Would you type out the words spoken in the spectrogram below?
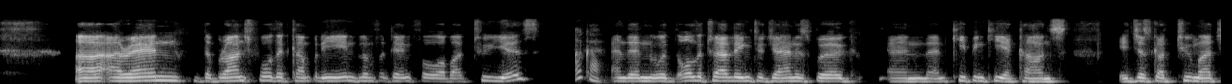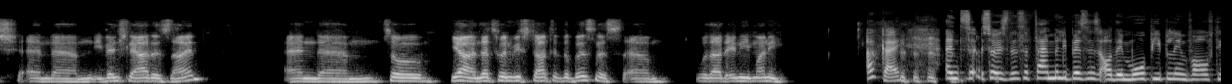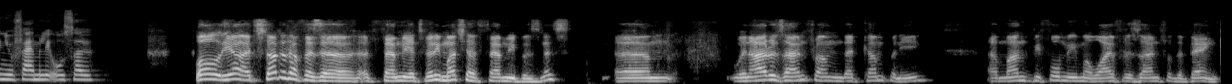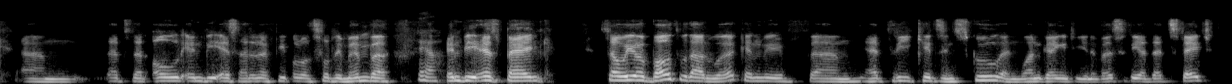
uh, I ran the branch for that company in Bloemfontein for about two years. Okay. And then with all the traveling to Johannesburg and, and keeping key accounts, it just got too much. And um, eventually I resigned. And um, so, yeah, and that's when we started the business um, without any money. Okay. and so, so is this a family business? Are there more people involved in your family also? Well, yeah, it started off as a, a family. It's very much a family business. Um, when I resigned from that company, a month before me, my wife resigned from the bank. Um, that's that old NBS. I don't know if people will still remember. Yeah. NBS Bank. So we were both without work, and we've um, had three kids in school and one going into university at that stage.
